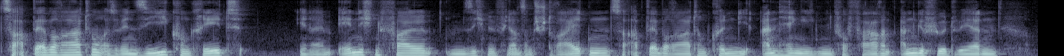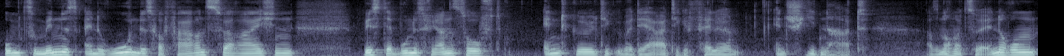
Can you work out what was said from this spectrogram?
Zur Abwehrberatung, also wenn Sie konkret in einem ähnlichen Fall sich mit dem Finanzamt streiten, zur Abwehrberatung können die anhängigen Verfahren angeführt werden, um zumindest ein Ruhen des Verfahrens zu erreichen, bis der Bundesfinanzhof endgültig über derartige Fälle entschieden hat. Also nochmal zur Erinnerung,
